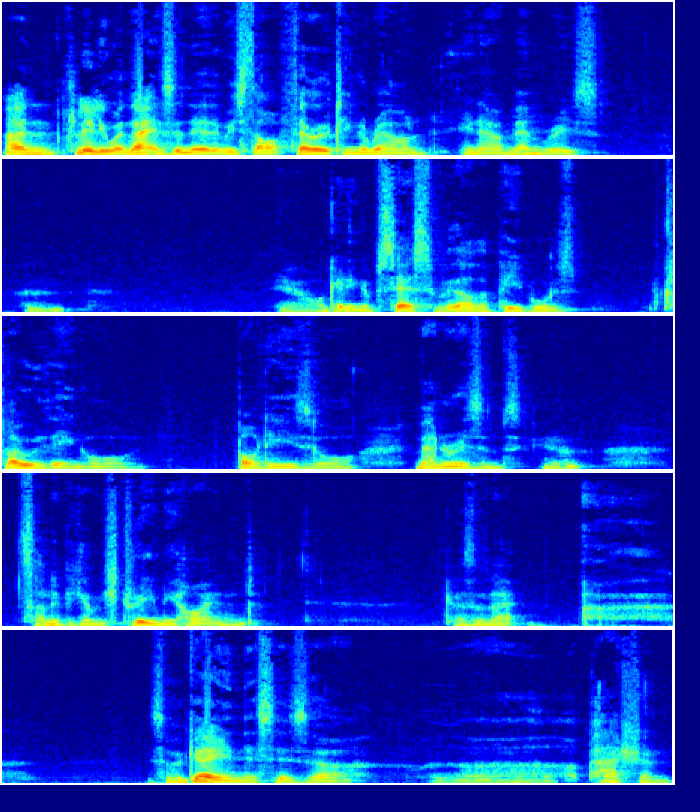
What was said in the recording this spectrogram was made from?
And clearly, when that isn't there, then we start ferreting around in our memories, and, you know, or getting obsessed with other people's clothing or bodies or mannerisms. You know, suddenly become extremely heightened because of that. So again, this is a, a passion,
